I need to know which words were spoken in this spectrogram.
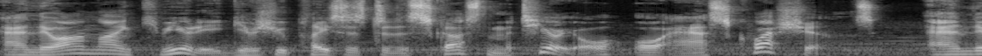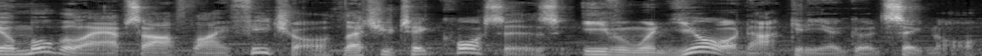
and their online community gives you places to discuss the material or ask questions, and their mobile app's offline feature lets you take courses even when you're not getting a good signal.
